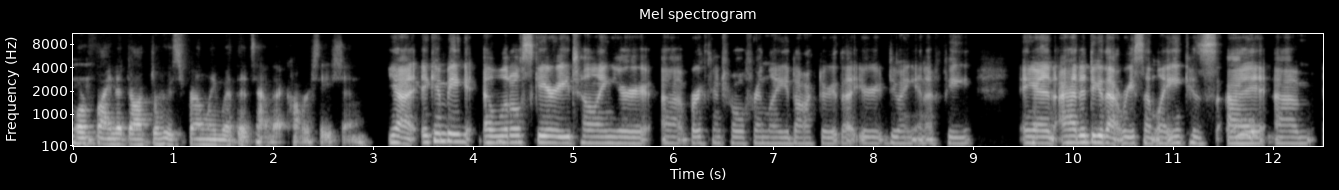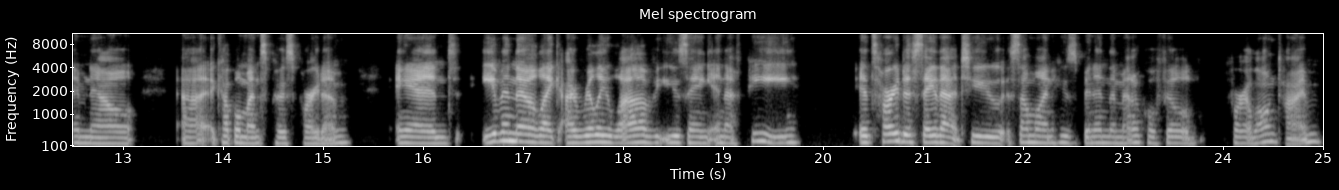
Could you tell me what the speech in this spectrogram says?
or mm-hmm. find a doctor who's friendly with it to have that conversation. Yeah, it can be a little scary telling your uh, birth control friendly doctor that you're doing NFP and I had to do that recently because I um, am now uh, a couple months postpartum. And even though like I really love using NFP, it's hard to say that to someone who's been in the medical field for a long time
